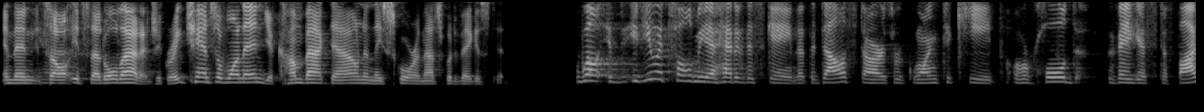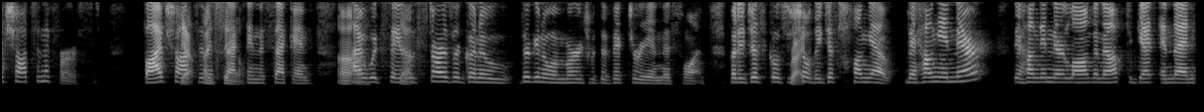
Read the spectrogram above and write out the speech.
And then it's all it's that old adage. A great chance at one end, you come back down and they score, and that's what Vegas did. Well, if you had told me ahead of this game that the Dallas Stars were going to keep or hold Vegas to five shots in the first, five shots in, I'd the sec- no. in the second, Uh-uh. I would say Yeah. the Stars are going to they're going to emerge with the victory in this one. But it just goes to Right. show they just hung out. They hung in there. They hung in there long enough to get, and then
